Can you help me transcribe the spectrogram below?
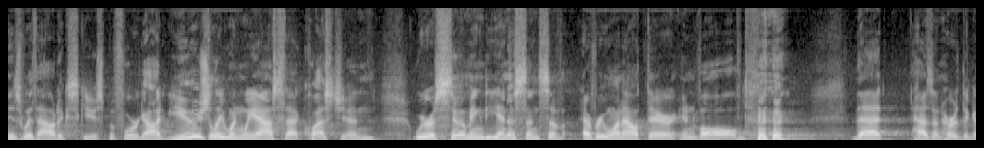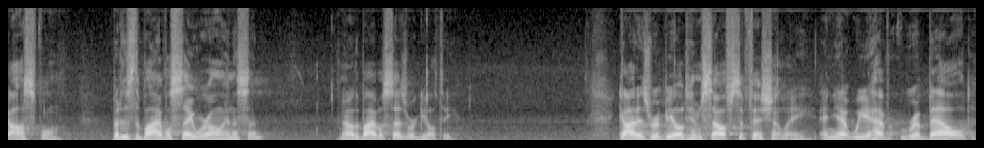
is without excuse before God. Usually, when we ask that question, we're assuming the innocence of everyone out there involved that hasn't heard the gospel. But does the Bible say we're all innocent? No, the Bible says we're guilty. God has revealed himself sufficiently, and yet we have rebelled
